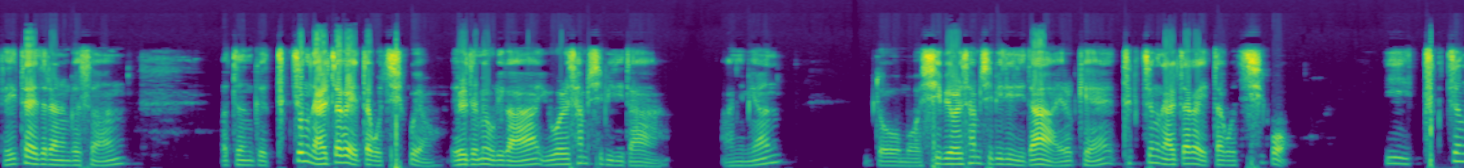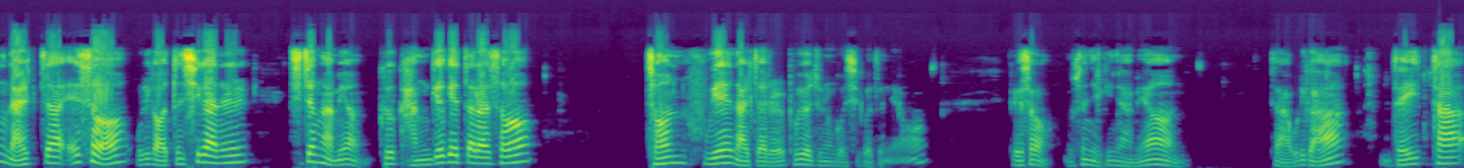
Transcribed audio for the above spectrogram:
데이터 헤드라는 것은 어떤 그 특정 날짜가 있다고 치고요. 예를 들면 우리가 6월 30일이다. 아니면 또 뭐 12월 31일이다. 이렇게 특정 날짜가 있다고 치고 이 특정 날짜에서 우리가 어떤 시간을 지정하면 그 간격에 따라서 전후의 날짜를 보여주는 것이거든요. 그래서 무슨 얘기냐면 자 우리가 데이터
